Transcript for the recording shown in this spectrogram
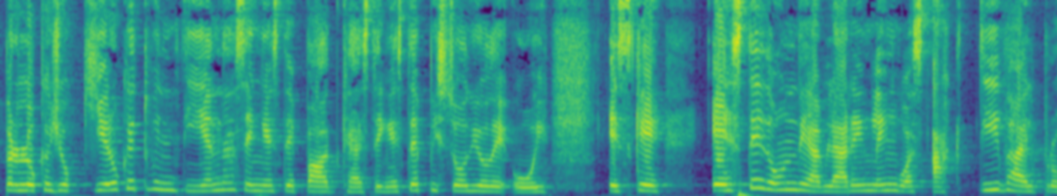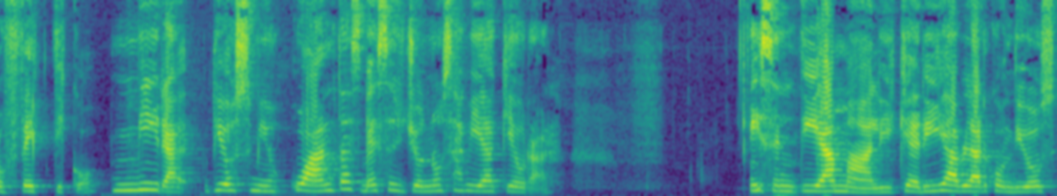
Pero lo que yo quiero que tú entiendas en este podcast, en este episodio de hoy, es que este don de hablar en lenguas activa el profético. Mira, Dios mío, cuántas veces yo no sabía qué orar. y sentía mal y quería hablar con Dios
